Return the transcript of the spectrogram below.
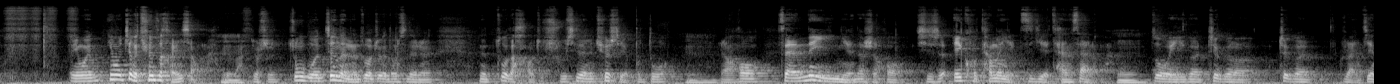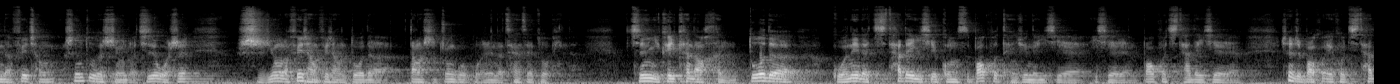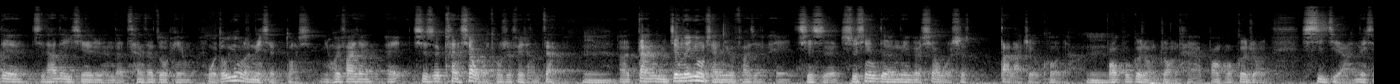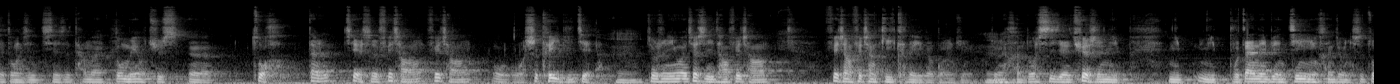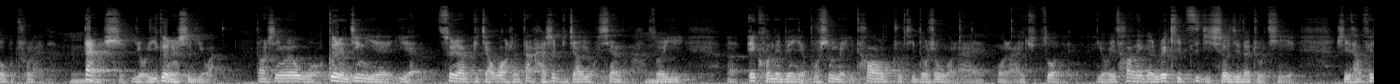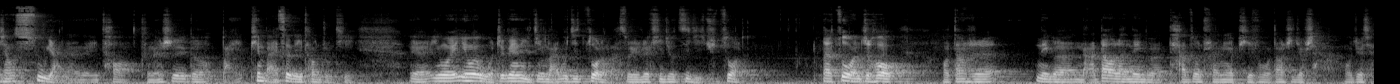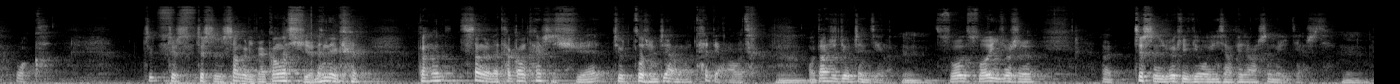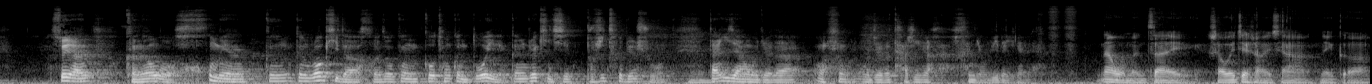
因为因为这个圈子很小嘛，对吧？就是中国真的能做这个东西的人，那做的好、熟悉的人确实也不多。嗯，然后在那一年的时候，其实 Echo 他们也自己也参赛了嘛。嗯，作为一个这个这个软件的非常深度的使用者，其实我是使用了非常非常多的当时中国国人的参赛作品的。其实你可以看到很多的国内的其他的一些公司，包括腾讯的一些一些人，包括其他的一些人，甚至包括 Echo 其他的其他的一些人的参赛作品，我都用了那些东西。你会发现，哎，其实看效果图是非常赞的。嗯啊、但你真的用起来，你会发现，哎，其实实现的那个效果是大打折扣的。嗯包括各种状态啊，包括各种细节啊，那些东西，其实他们都没有去呃做好。但是这也是非常非常，我我是可以理解的。嗯，就是因为这是一套非常非常非常 geek 的一个工具，就是很多细节确实你你你不在那边经营很久，你是做不出来的。但是有一个人是例外，当时因为我个人精力也也虽然比较旺盛，但还是比较有限的嘛，所以呃，Echo 那边也不是每一套主题都是我来我来去做的，有一套那个 Ricky 自己设计的主题，是一套非常素雅的那一套，可能是一个白偏白色的一套主题。呃，因为因为我这边已经来不及做了嘛，所以 Ricky 就自己去做了。那做完之后，我当时那个拿到了那个他做出来那个皮肤，我当时就傻了，我就想，我靠，这这是这是上个礼拜刚刚学的那个，刚刚上个礼拜他刚开始学就做成这样了，太屌了，我操！我当时就震惊了。嗯所所以就是，呃，这是 Ricky 给我印象非常深的一件事情。嗯虽然可能我后面跟跟 Rocky 的合作更沟通更多一点，跟 Ricky 其实不是特别熟，但依然我觉得，我我觉得他是一个很很牛逼的一个人。那我们再稍微介绍一下那个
